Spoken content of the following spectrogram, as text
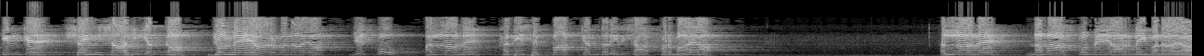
ان کے شہنشاہیت کا جو معیار بنایا، جس کو اللہ نے حدیث پاک کے اندر ارشاد فرمایا اللہ نے نماز کو معیار نہیں بنایا،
